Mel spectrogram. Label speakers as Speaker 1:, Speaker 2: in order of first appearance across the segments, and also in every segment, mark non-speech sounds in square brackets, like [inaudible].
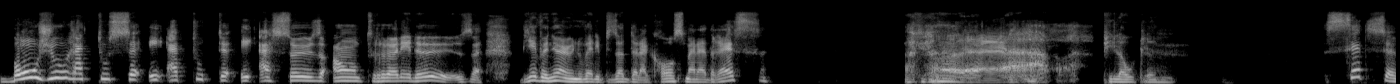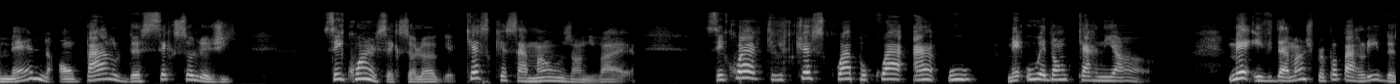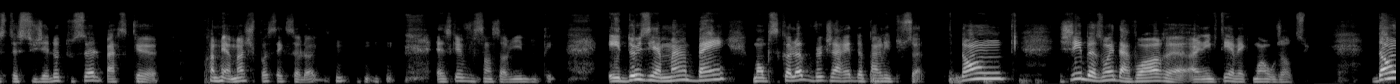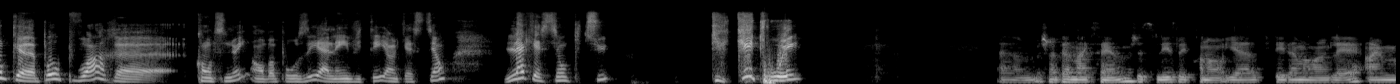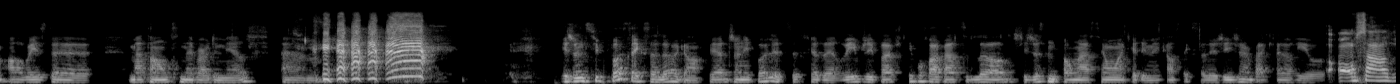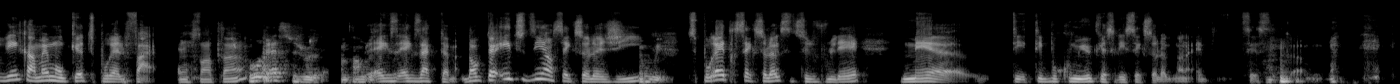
Speaker 1: Bonjour à tous et à toutes et à ceux entre les deux. Bienvenue à un nouvel épisode de La Grosse Maladresse. [laughs] Puis l'autre. Cette semaine, on parle de sexologie. C'est quoi un sexologue? Qu'est-ce que ça mange en hiver? C'est quoi, qu'est-ce quoi, pourquoi, un, où? Mais où est donc Carniard? Mais évidemment, je ne peux pas parler de ce sujet-là tout seul parce que, premièrement, je ne suis pas sexologue. [laughs] Est-ce que vous s'en seriez douté? Et deuxièmement, ben, mon psychologue veut que j'arrête de parler tout seul. Donc, j'ai besoin d'avoir euh, un invité avec moi aujourd'hui. Donc, euh, pour pouvoir euh, continuer, on va poser à l'invité en question la question qui tue. Qui, qui toi?
Speaker 2: Um, je m'appelle Maxime, j'utilise les pronoms Yel et des en anglais. I'm always the ma tante, never the MILF. Um, [laughs] et je ne suis pas sexologue, en fait. Je n'ai pas le titre réservé. Je n'ai pas appliqué pour faire partie de l'ordre. J'ai juste une formation académique en sexologie. J'ai un baccalauréat.
Speaker 1: On s'en revient quand même au que tu pourrais le faire. On s'entend?
Speaker 2: Pourrais si je voulais.
Speaker 1: Ex exactement. Donc, tu as étudié en sexologie.
Speaker 2: Oui.
Speaker 1: Tu pourrais être sexologue si tu le voulais, mais euh, tu es, beaucoup mieux que les sexologues dans la vie. C'est [laughs] comme...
